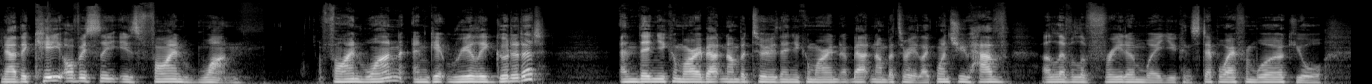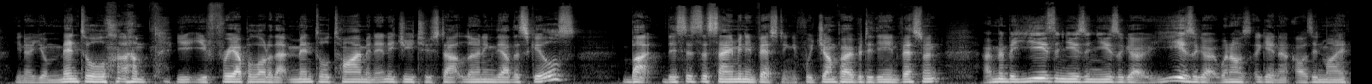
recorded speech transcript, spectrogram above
Now, the key obviously is find one find one and get really good at it and then you can worry about number two then you can worry about number three. Like once you have a level of freedom where you can step away from work your you know your mental um, you, you free up a lot of that mental time and energy to start learning the other skills. But this is the same in investing. If we jump over to the investment i remember years and years and years ago years ago when i was again i was in my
